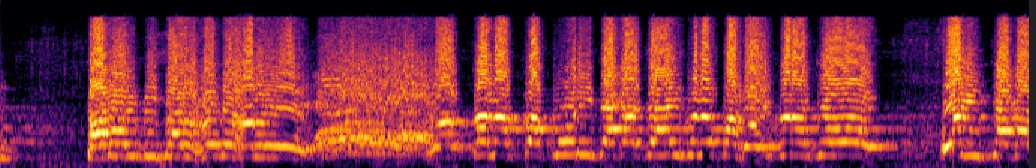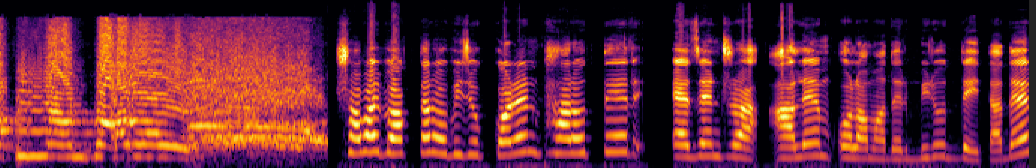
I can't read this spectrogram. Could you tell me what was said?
রয়েছেন তাদের বিচার হতে হবে। লক্ষ লক্ষ কোটি টাকা যাইগুলো পাগল করেছে, ওই টাকা ফিরিয়ে আনতে হবে। সবাই বক্তারা অভিযোগ করেন, ভারতের এজেন্টরা আলেম ওলামাদের বিরুদ্ধেই তাদের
